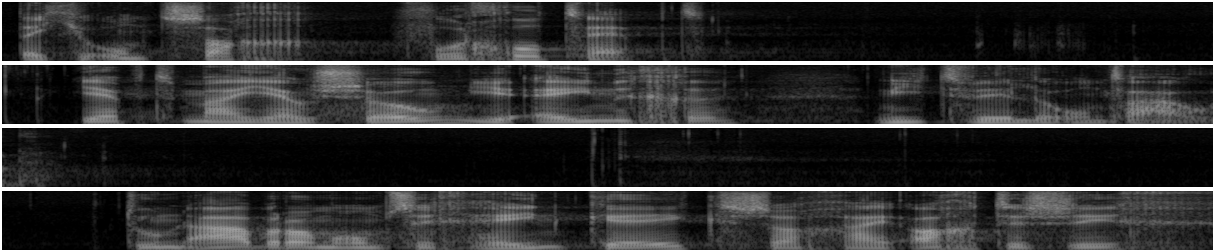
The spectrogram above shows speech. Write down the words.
dat je ontzag voor God hebt. Je hebt mij jouw zoon, je enige, niet willen onthouden. Toen Abraham om zich heen keek, zag hij achter zich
